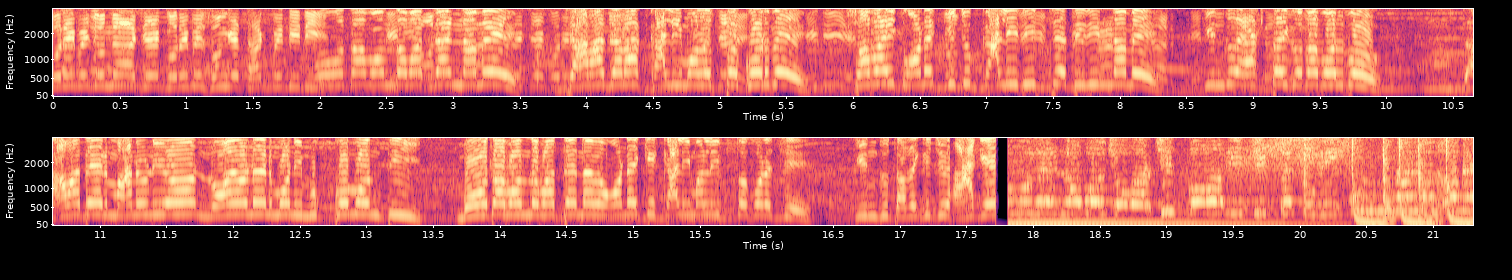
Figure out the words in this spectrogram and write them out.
গরিবের জন্য আছে গরিবের সঙ্গে থাকবে দিদি। মমতা বন্দ্যোপাধ্যায়ের নামে যারা যারা কালী মলত্ব করবে সবাইকে অনেক কিছু কালি দিচ্ছে দিদির নামে। কিন্তু একটাই কথা বলব আমাদের মাননীয় নয়নের মণি মুখ্যমন্ত্রী মমতা বন্দ্যোপাধ্যায়ের নামে অনেকে কালিমালিপ্ত করেছে কিন্তু তাদের কিছু আগে তৃণমূলের নবজোয়ার জিতবো আমি, জিতবে তুমি। উন্নয়ন হবে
